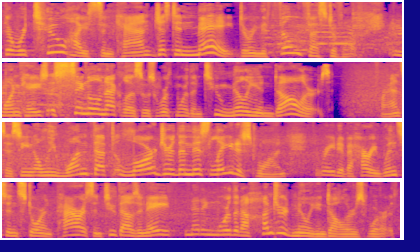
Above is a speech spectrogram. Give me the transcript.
There were two heists in Cannes just in May during the film festival. In one case, a single necklace was worth more than $2 million. France has seen only one theft larger than this latest one, the raid of a Harry Winston store in Paris in 2008, netting more than $100 million worth.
